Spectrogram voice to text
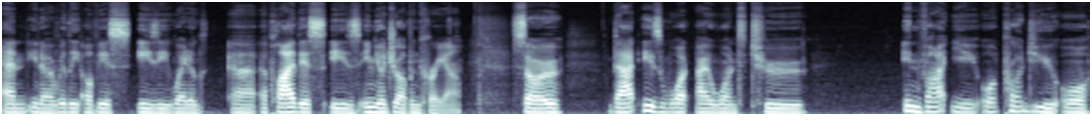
and you know a really obvious easy way to uh, apply this is in your job and career. So that is what I want to invite you or prod you or,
